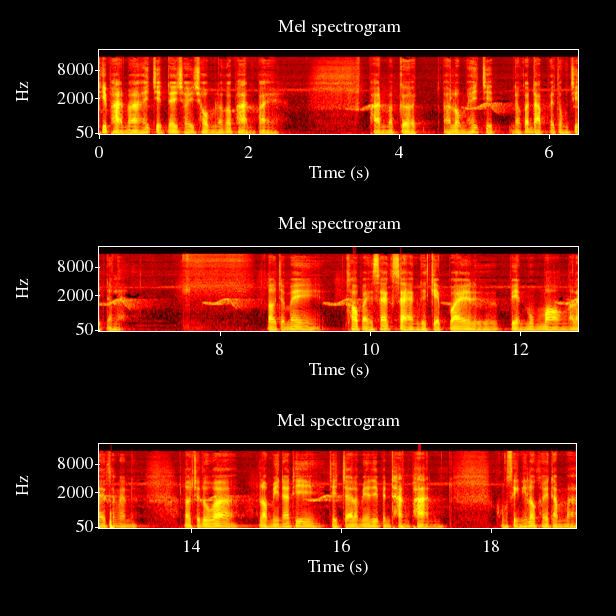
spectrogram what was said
ที่ผ่านมาให้จิตได้เชยชมแล้วก็ผ่านไป ผ่านมาเกิดอารมณ์ให้จิต แล้วก็ดับไปตรงจิตนั่นแหละ เราจะไม่ เข้าไปแทรกแซงหรือเก็บไว้หรือเปลี่ยนมุมมองอะไรทั้งนั้น เราจะรู้ว่าเรามีหน้าที่จิตใจเรามีหน้าที่เป็นทางผ่านของสิ่งที่เราเคยทำมา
